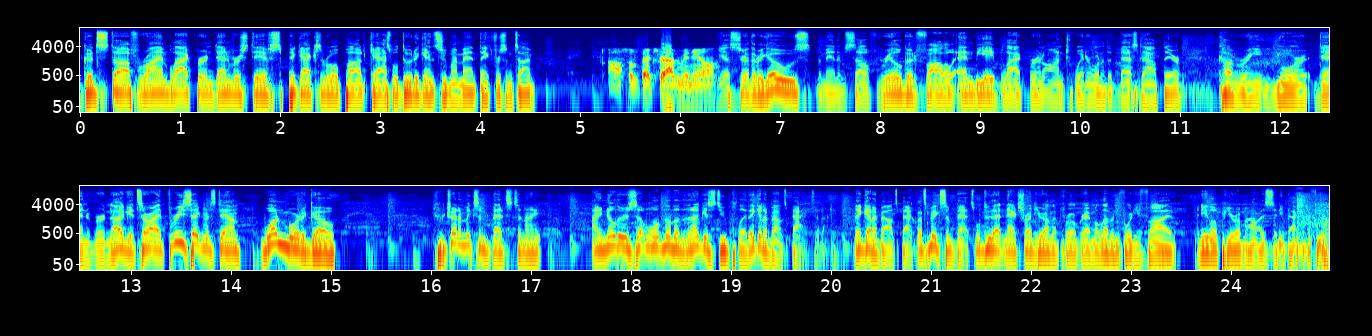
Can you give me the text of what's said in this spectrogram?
Good stuff. Ryan Blackburn, Denver Stiffs, Pickaxe and Roll podcast. We'll do it again soon, my man. Thanks for some time. Awesome. Thanks for having me, Neil. Yes, sir. There he goes. The man himself. Real good follow. NBA Blackburn on Twitter. One of the best out there covering your Denver Nuggets. All right, three segments down. One more to go. Should we try to make some bets tonight? I know there's well, no, the Nuggets do play. They got to bounce back tonight. They got to bounce back. Let's make some bets. We'll do that next right here on the program. 11:45. Aniello Piro, Mile City, back in the field.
